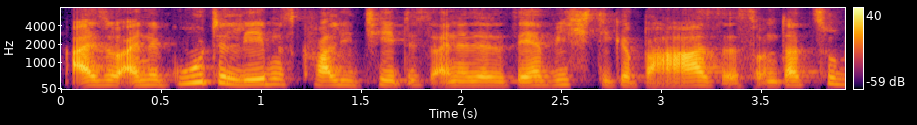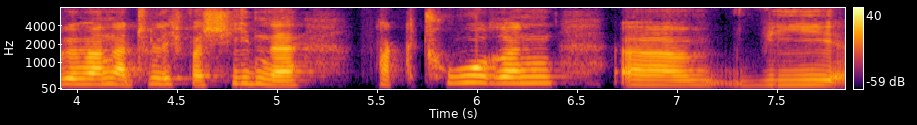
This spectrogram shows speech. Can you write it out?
Also eine gute Lebensqualität ist eine sehr wichtige Basis. Und dazu gehören natürlich verschiedene Faktoren, äh, wie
